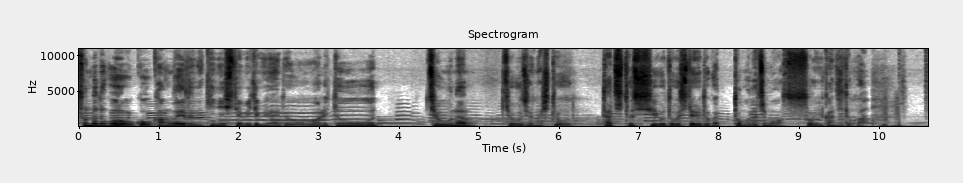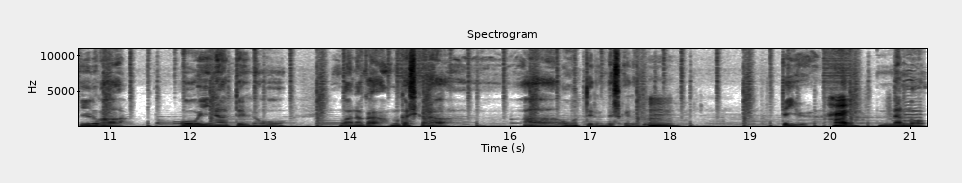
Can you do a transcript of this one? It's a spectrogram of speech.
そんなところをこう考えずに気にして見てみないと割と長男長女の人たちと仕事をしてるとか友達もそういう感じとかいうのが多いなっていうのをまあなんか昔からあ思ってるんですけど、うん、っていう、はい。まあ、何の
